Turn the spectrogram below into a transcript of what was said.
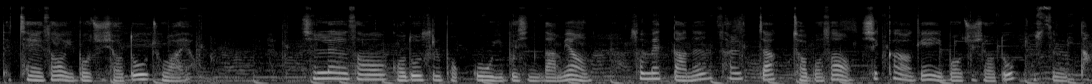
대체해서 입어주셔도 좋아요. 실내에서 겉옷을 벗고 입으신다면 소매단은 살짝 접어서 시크하게 입어주셔도 좋습니다.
